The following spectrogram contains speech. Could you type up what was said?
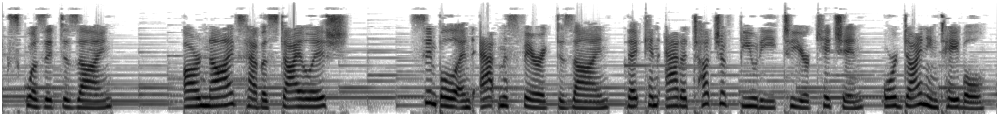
exquisite design. Our knives have a stylish, simple and atmospheric design that can add a touch of beauty to your kitchen or dining table.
